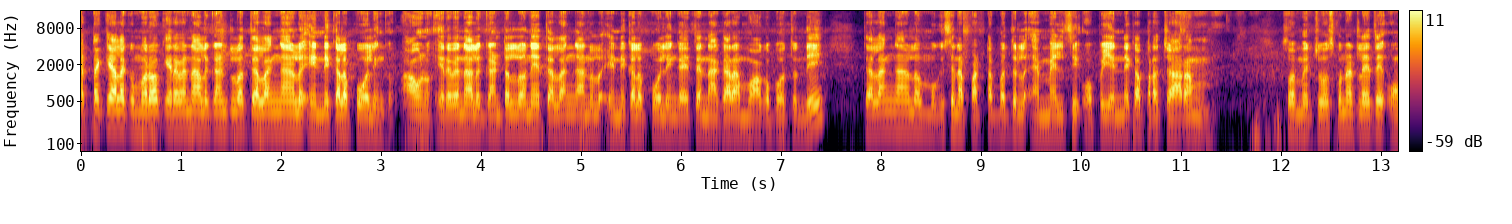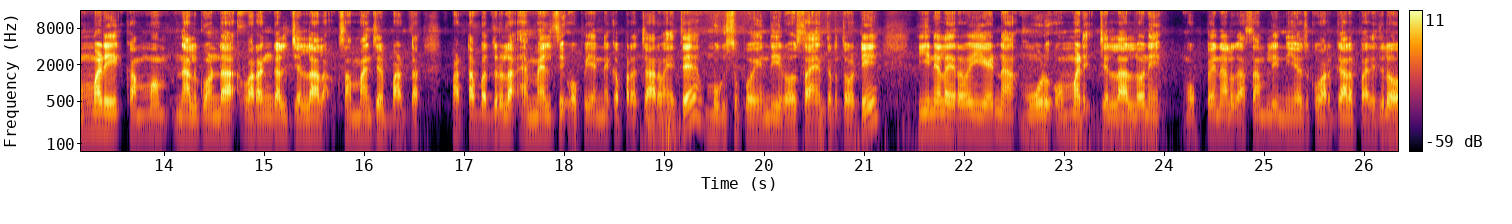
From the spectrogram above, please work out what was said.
ఎట్టకేలకు మరొక ఇరవై నాలుగు గంటల్లో తెలంగాణలో ఎన్నికల పోలింగ్. అవును ఇరవై నాలుగు గంటల్లోనే తెలంగాణలో ఎన్నికల పోలింగ్ అయితే నగరం మోగబోతుంది. తెలంగాణలో ముగిసిన పట్టభద్రుల ఎమ్మెల్సీ ఉప ఎన్నిక ప్రచారం. సో మీరు చూసుకున్నట్లయితే ఉమ్మడి ఖమ్మం నల్గొండ వరంగల్ జిల్లాలకు సంబంధించిన పట్ట పట్టభద్రుల ఎమ్మెల్సీ ఉప ఎన్నిక ప్రచారం అయితే ముగిసిపోయింది ఈరోజు సాయంత్రంతో ఈ నెల ఇరవై ఏడున మూడు ఉమ్మడి జిల్లాల్లోని ముప్పై నాలుగు అసెంబ్లీ నియోజకవర్గాల పరిధిలో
